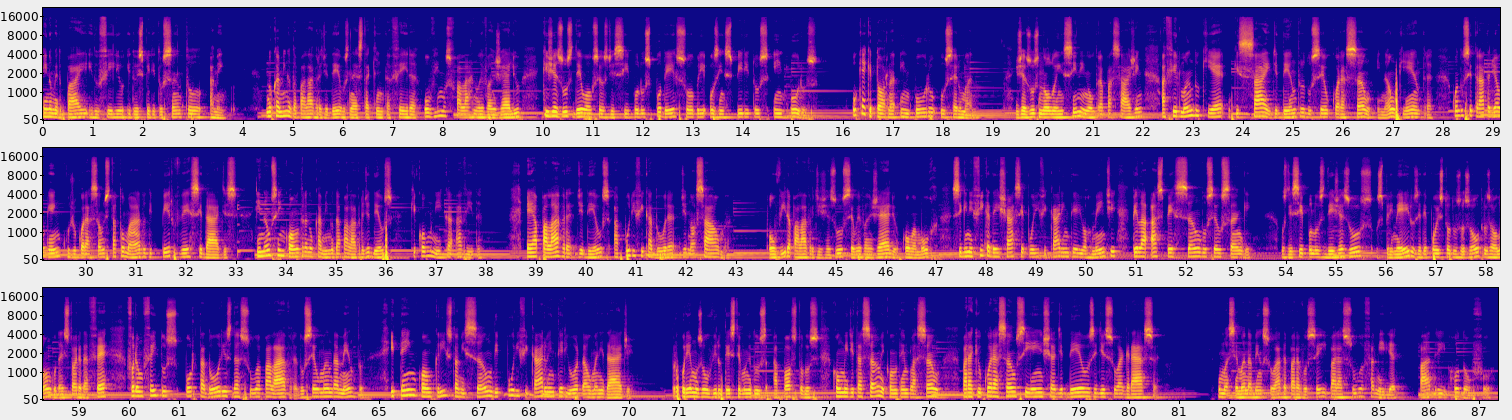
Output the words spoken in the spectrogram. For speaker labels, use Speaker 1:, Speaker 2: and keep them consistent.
Speaker 1: Em nome do Pai e do Filho e do Espírito Santo. Amém. No caminho da Palavra de Deus, nesta quinta-feira, ouvimos falar no Evangelho que Jesus deu aos seus discípulos poder sobre os espíritos impuros. O que é que torna impuro o ser humano? Jesus nolo ensina em outra passagem, afirmando que é o que sai de dentro do seu coração e não o que entra, quando se trata de alguém cujo coração está tomado de perversidades e não se encontra no caminho da palavra de Deus que comunica a vida. É a palavra de Deus a purificadora de nossa alma. Ouvir a palavra de Jesus, seu Evangelho, com amor, significa deixar-se purificar interiormente pela aspersão do seu sangue. Os discípulos de Jesus, os primeiros e depois todos os outros ao longo da história da fé, foram feitos portadores da Sua palavra, do seu mandamento, e têm com Cristo a missão de purificar o interior da humanidade procuremos ouvir o testemunho dos apóstolos com meditação e contemplação, para que o coração se encha de Deus e de Sua graça. Uma semana abençoada para você e para a sua família. Padre Rodolfo.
